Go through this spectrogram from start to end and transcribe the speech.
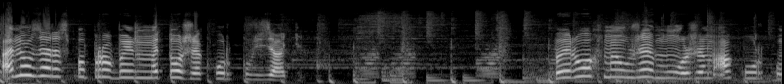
А ну зараз попробуємо ми теж курку взяти. Пирог ми вже можемо, а курку.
